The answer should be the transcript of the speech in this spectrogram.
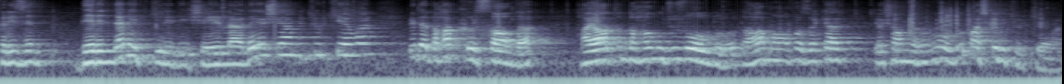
krizin derinden etkilediği şehirlerde yaşayan bir Türkiye var. Bir de daha kırsalda hayatın daha ucuz olduğu, daha muhafazakar yaşamların olduğu başka bir Türkiye var.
